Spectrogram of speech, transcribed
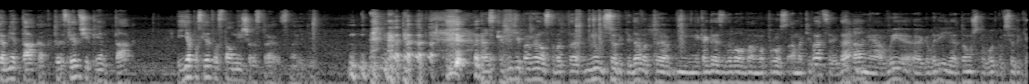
ко мне так, как следующий клиент так. И я после этого стал меньше расстраиваться на людей. Скажите, пожалуйста, вот, э, ну, все-таки, да, вот, э, когда я задавал вам вопрос о мотивации, да, ага. вы э, говорили о том, что вот вы все-таки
